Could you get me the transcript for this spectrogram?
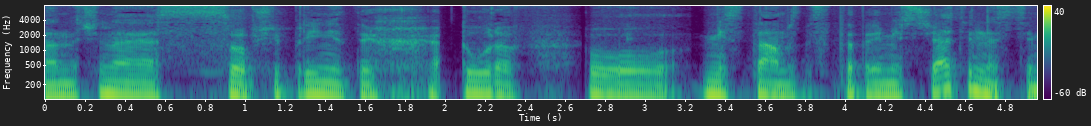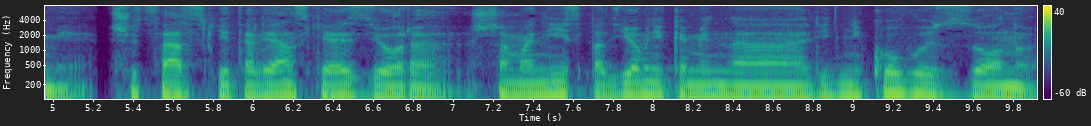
А начиная с общепринятых туров по местам с достопримечательностями, швейцарские, итальянские озера, шамани с подъемниками на ледниковую зону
